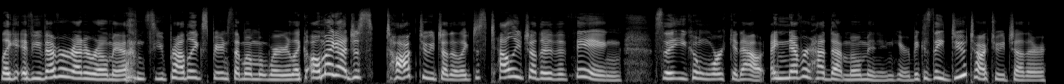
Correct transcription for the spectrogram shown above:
like if you've ever read a romance, you probably experienced that moment where you're like, "Oh my god, just talk to each other. Like just tell each other the thing so that you can work it out." I never had that moment in here because they do talk to each other,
